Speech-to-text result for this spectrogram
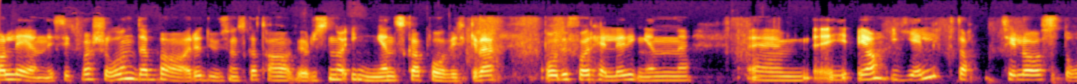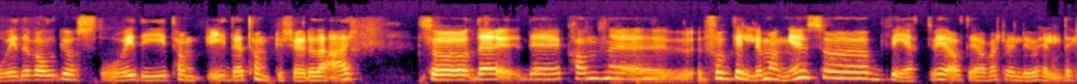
alene i situasjonen. Det er bare du som skal ta avgjørelsen, og ingen skal påvirke deg. Og du får heller ingen eh, ja, hjelp da, til å stå i det valget og stå i, de tanke, i det tankekjøret det er. Så det, det, kan eh, For veldig mange så vet vi at det har vært veldig uheldig.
